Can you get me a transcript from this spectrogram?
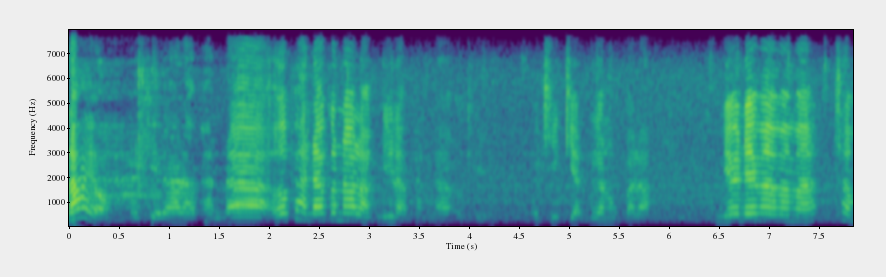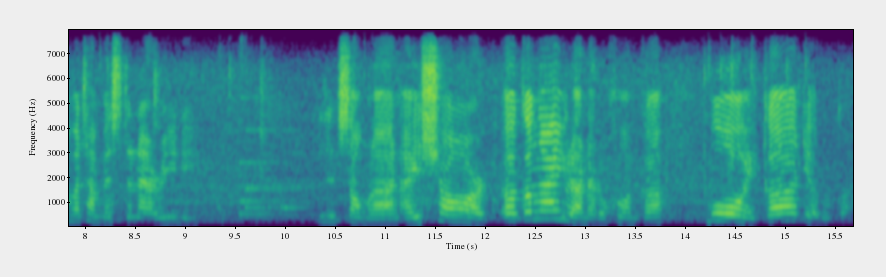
ได้เหรอ โอเคได้ละแพนด้าเออแพนด้าก็น่ารักดีแหละแพนด้าโอเคโอเคเกียดเลื่อนลงไปละเดี๋ยวได้มามามาเธอมาทำ veterinary ดิ22ล้านไอชอร์เออก็ง่ายอยู่แล้วนะทุกคนก็โบยก็เดี๋ยวดูก่อน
